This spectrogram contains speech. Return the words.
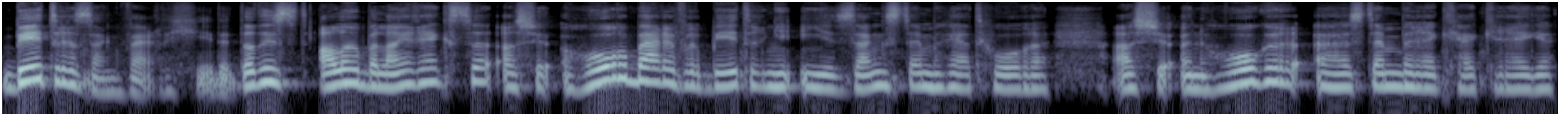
Betere zangvaardigheden. Dat is het allerbelangrijkste. Als je hoorbare verbeteringen in je zangstem gaat horen, als je een hoger uh, stembereik gaat krijgen,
